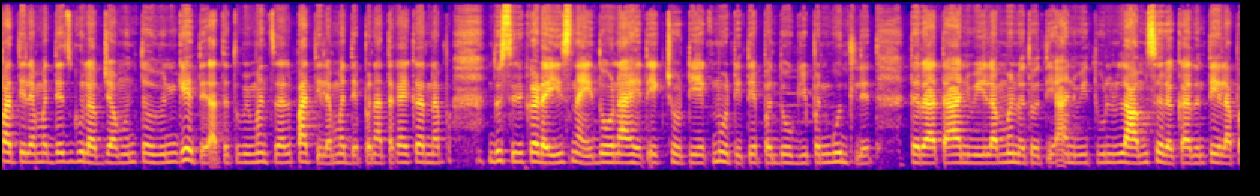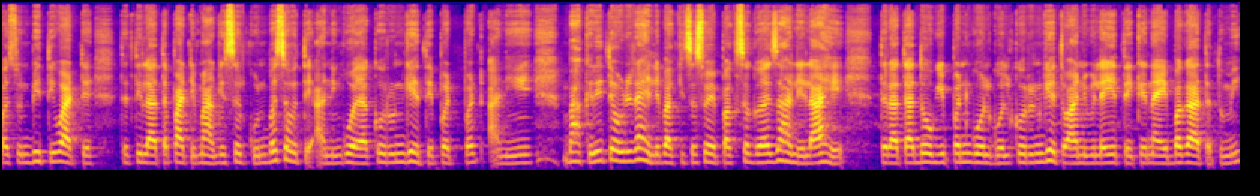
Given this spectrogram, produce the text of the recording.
पातेल्यामध्येच गुलाबजामुन तळून घेते. आता तुम्ही म्हणताल पातेल्यामध्ये पण आता काय करणार? दुसरी कढईच नाही. दोन आहेत. एक छोटी एक मोठी. ते पण दोघी पण गुंतलेत. तर आता अन्वीला म्हणत होती अन्वी तू लांब सरक कारण तेलापासून भीती वाटते. तर तिला आता पाठीमागे सरकून बसवते आणि गोळ्या करून घेते पटपट आणि भाकरी तेवढी राहिली बाकीचा स्वयंपाक सगळं झालेला आहे. तर आता दोघी पण गोल गोल करून घेतो. अन्वीला येते की नाही बघा आता तुम्ही.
